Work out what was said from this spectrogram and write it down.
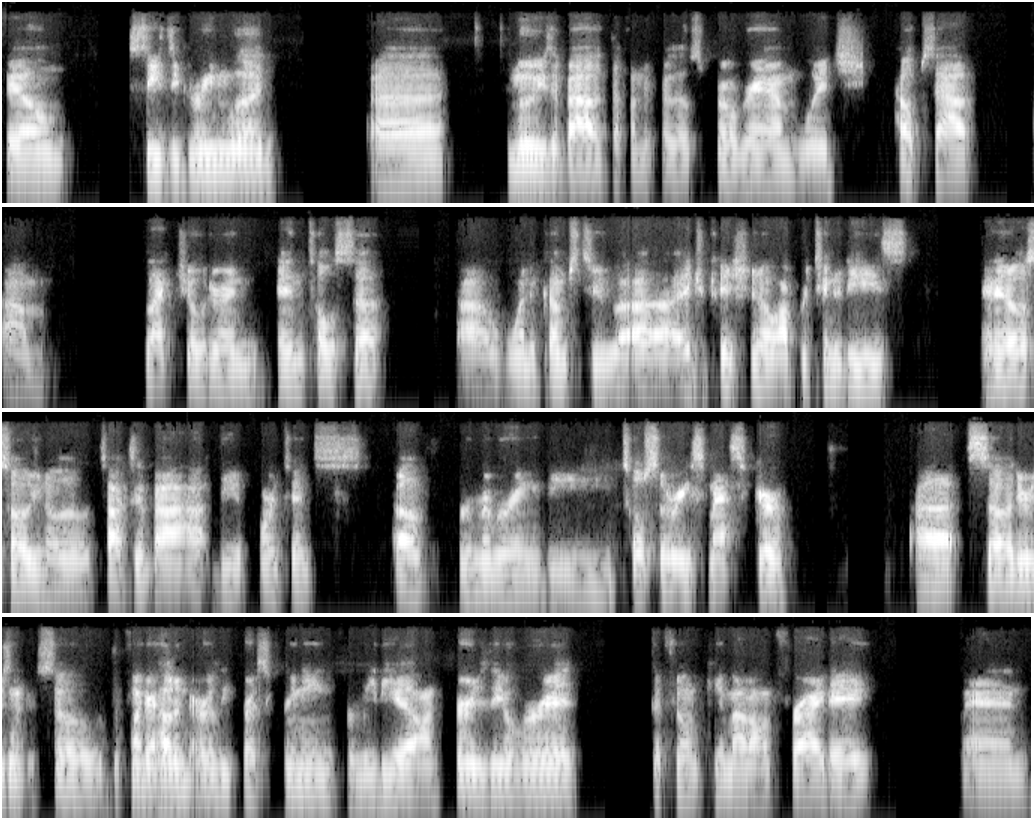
film Seeds of Greenwood. Uh, the movie is about the Thunder Fellows program, which helps out um, Black children in Tulsa uh, when it comes to uh, educational opportunities. And it also, you know, talks about how, the importance of remembering the Tulsa Race Massacre. Uh, so there's so the Thunder held an early press screening for media on Thursday over it. The film came out on Friday, and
